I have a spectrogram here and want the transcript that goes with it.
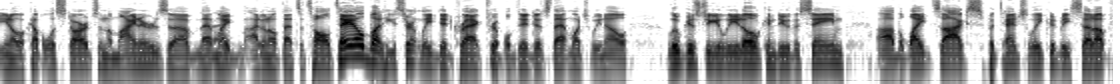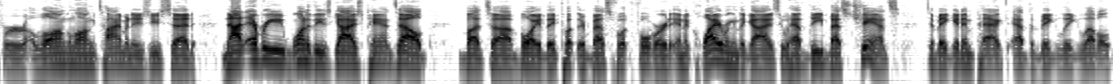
you know, a couple of starts in the minors. Uh, that right. might, I don't know if that's a tall tale, but he certainly did crack triple digits. That much we know. Lucas Giolito can do the same. Uh, the White Sox potentially could be set up for a long, long time. And as you said, not every one of these guys pans out. But uh, boy, they put their best foot forward in acquiring the guys who have the best chance to make an impact at the big league level.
